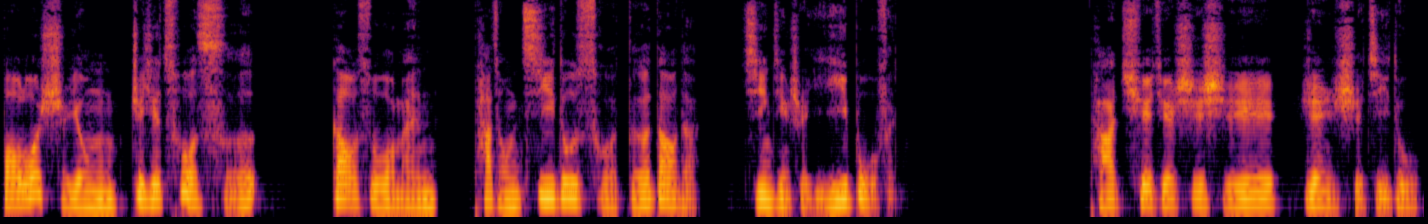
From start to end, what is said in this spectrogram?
保罗使用这些措辞，告诉我们他从基督所得到的仅仅是一部分。他确确实实认识基督，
